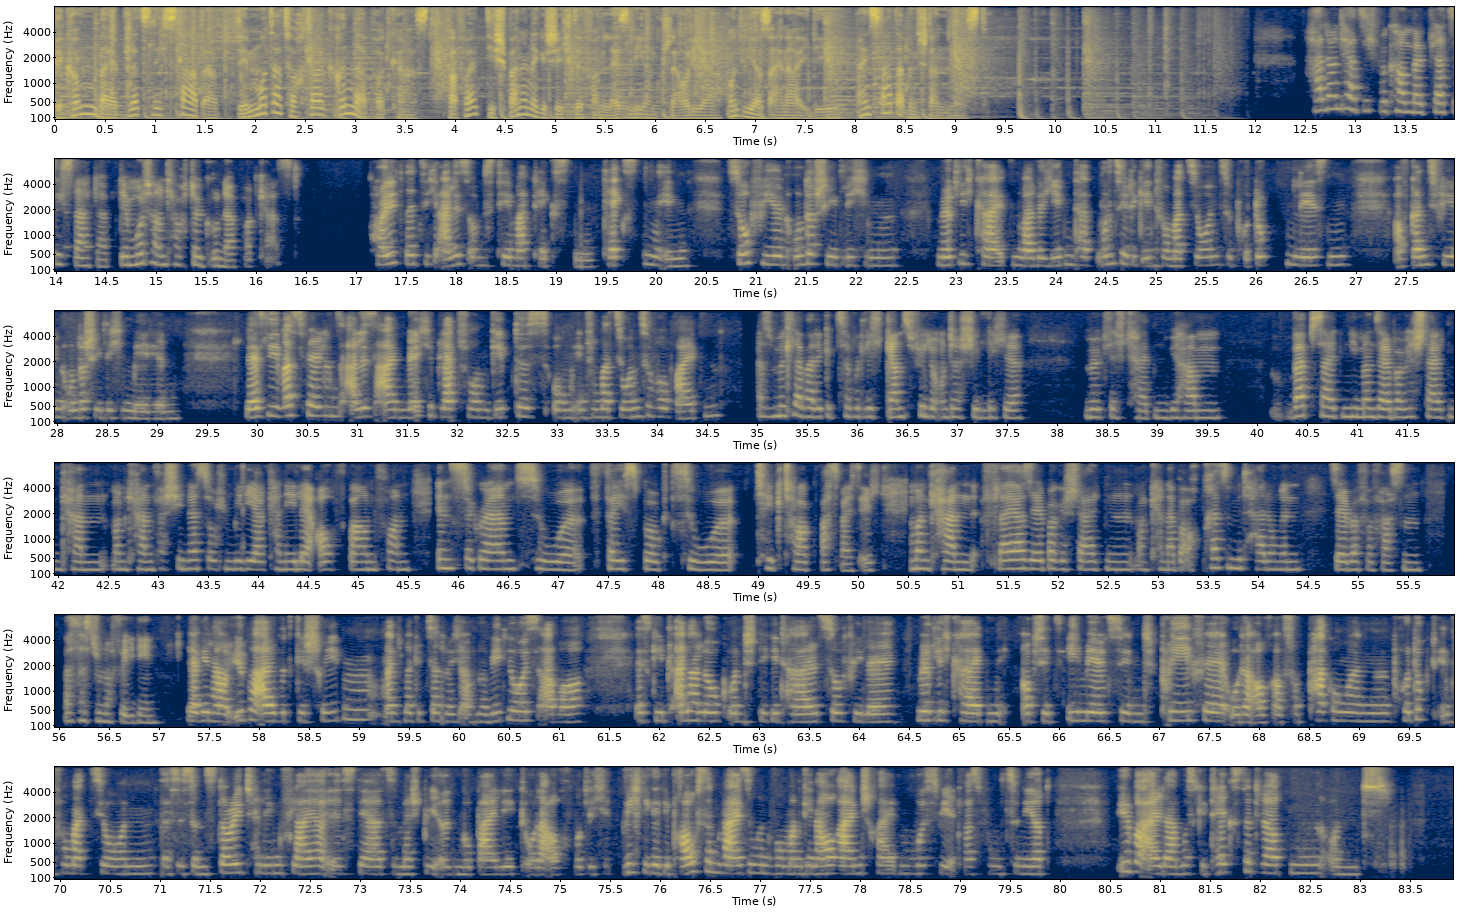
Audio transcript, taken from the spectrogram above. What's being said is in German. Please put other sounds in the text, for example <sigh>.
Willkommen bei Plötzlich Startup, dem Mutter-Tochter-Gründer-Podcast. Verfolgt die spannende Geschichte von Leslie und Claudia und wie aus einer Idee ein Startup entstanden ist. Hallo und herzlich willkommen bei Plötzlich Startup, dem Mutter- und Tochter-Gründer-Podcast. Heute dreht sich alles ums Thema Texten. Texten in so vielen unterschiedlichen Möglichkeiten, weil wir jeden Tag unzählige Informationen zu Produkten lesen auf ganz vielen unterschiedlichen Medien. Leslie, was fällt uns alles ein? Welche Plattformen gibt es, um Informationen zu verbreiten? Also mittlerweile gibt es ja wirklich ganz viele unterschiedliche Möglichkeiten. Wir haben Webseiten, die man selber gestalten kann. Man kann verschiedene Social-Media-Kanäle aufbauen, von Instagram zu Facebook zu TikTok, was weiß ich. Man kann Flyer selber gestalten, man kann aber auch Pressemitteilungen selber verfassen. Was hast du noch für Ideen? Ja, genau, überall wird geschrieben. Manchmal gibt es natürlich auch nur Videos, aber es gibt analog und digital so viele Möglichkeiten, ob es jetzt E-Mails sind, Briefe oder auch auf Verpackungen, Produktinformationen, dass es so ein Storytelling-Flyer ist, der zum Beispiel irgendwo beiliegt oder auch wirklich wichtige Gebrauchsanweisungen, wo man genau reinschreiben muss, wie etwas funktioniert. Überall da muss getextet werden und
